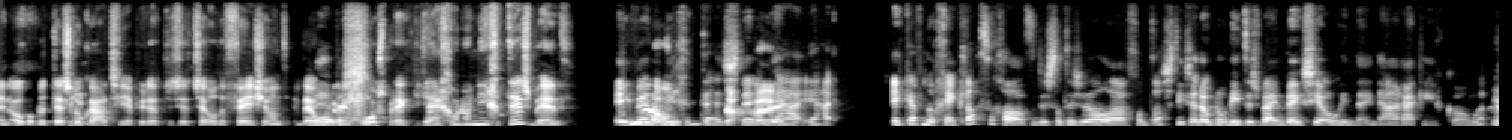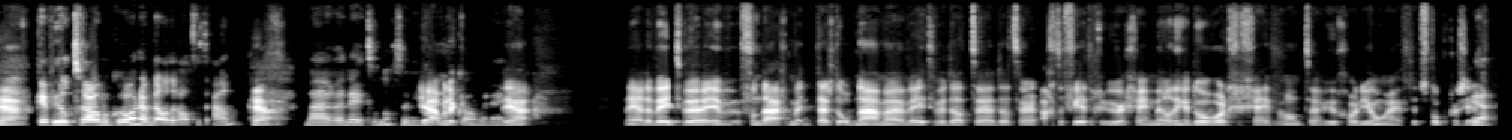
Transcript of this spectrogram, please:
En ook op de testlocatie heb je dat, is hetzelfde feestje. Want wij horen in het voorsprek dat jij gewoon nog niet getest bent. Ik ben nog niet getest. ja, ja, ik heb nog geen klachten gehad. Dus dat is wel uh, fantastisch. En ook nog niet dus bij een BCO in, in aanraking gekomen. Ja. Ik heb heel trouw mijn coronamelder altijd aan. Ja. Maar uh, nee, tot nog toe niet ja, gekomen. Nee. Ja. Nou ja, dan weten we vandaag tijdens de opname weten we dat, uh, dat er 48 uur geen meldingen door worden gegeven. Want Hugo de Jonge heeft het stopgezet. Ja.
